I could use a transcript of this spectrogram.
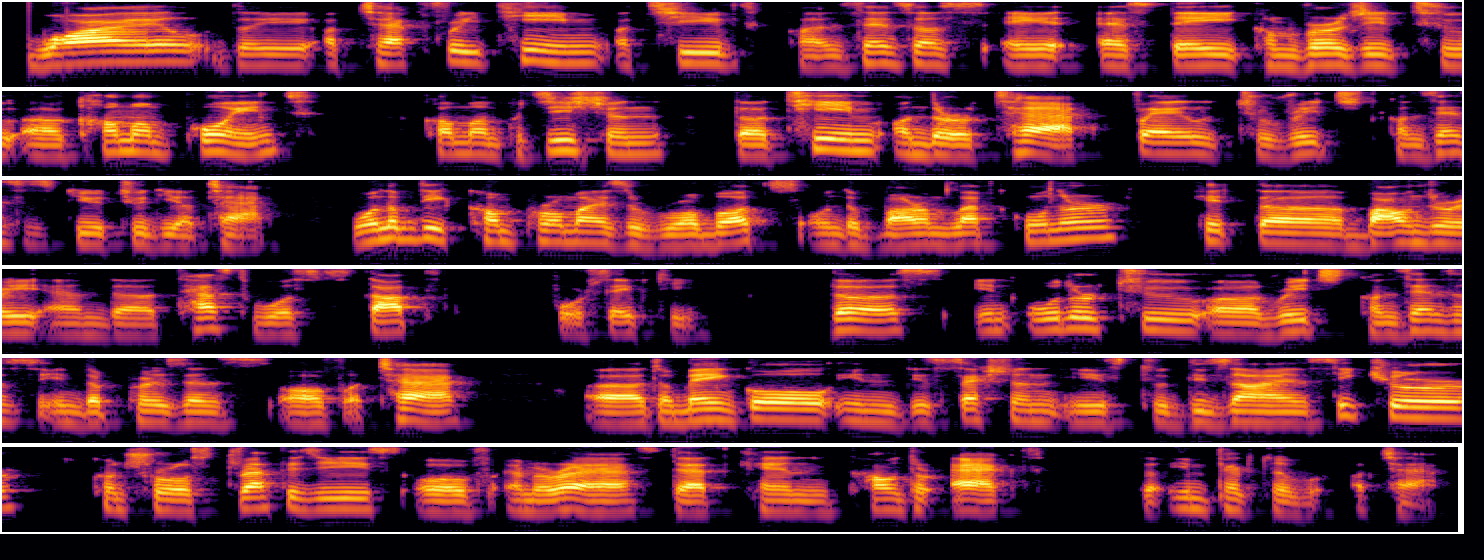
While the attack-free team achieved consensus as they converged to a common point, common position, the team under attack failed to reach consensus due to the attack. One of the compromised robots on the bottom left corner hit the boundary and the test was stopped for safety. Thus, in order to uh, reach consensus in the presence of attack, uh, the main goal in this section is to design secure control strategies of MRS that can counteract the impact of attack.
